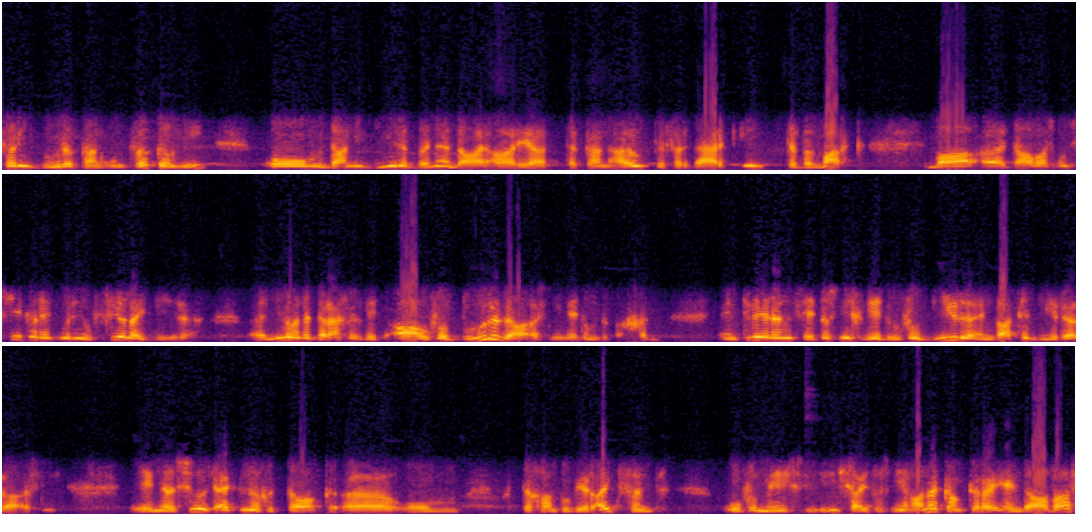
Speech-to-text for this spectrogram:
vir die boere kan ontwikkel nie om dan die diere binne in daai area te kan hou, te verwerk en te bemark. Maar uh, daar was onsekerheid oor die hoeveelheid diere. Uh, niemand het regtig weet ah, hoeveel boere daar is nie net om te begin. En tweedens het ons nie geweet hoeveel diere en watter diere daar is nie. En uh, so is ek nou getaak uh om te gaan probeer uitvind of 'n mens hierdie syfers in die hande kan kry en daar was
